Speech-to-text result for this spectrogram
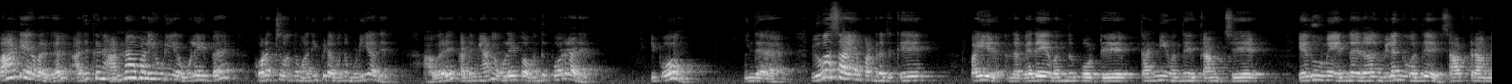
பாண்டே அவர்கள் அதுக்குன்னு அண்ணாமலையுடைய உழைப்பை குறைச்சு வந்து மதிப்பிட வந்து முடியாது. அவரு கடுமையான உழைப்பை வந்து போடுறாரு. இப்போ இந்த விவசாயம் பண்றதுக்கு பயிர் அந்த விதையை வந்து போட்டு தண்ணி வந்து காமிச்சு எதுவுமே எந்த ஏதாவது விலங்கு வந்து சாப்பிட்றாம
